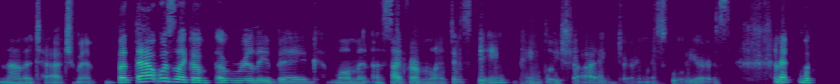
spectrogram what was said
non-attachment. But that was like a, a really big moment aside from like just being painfully shy during my school years. And it, what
